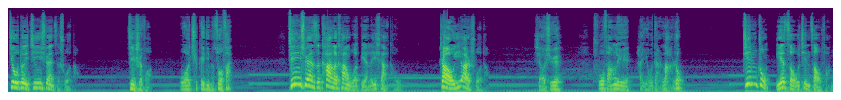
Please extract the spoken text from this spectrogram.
就对金炫子说道。金师傅，我去给你们做饭。金炫子看了看我，点了一下头。赵一二说道：“小徐，厨房里还有点腊肉。”金仲也走进灶房，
